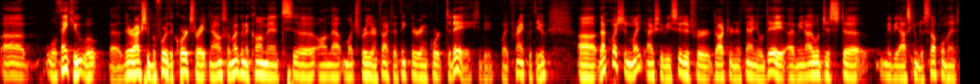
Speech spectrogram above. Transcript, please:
Uh, well, thank you. Well, uh, they're actually before the courts right now, so I'm not going to comment uh, on that much further. In fact, I think they're in court today, to be quite frank with you. Uh, that question might actually be suited for Dr. Nathaniel Day. I mean, I will just uh, maybe ask him to supplement.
